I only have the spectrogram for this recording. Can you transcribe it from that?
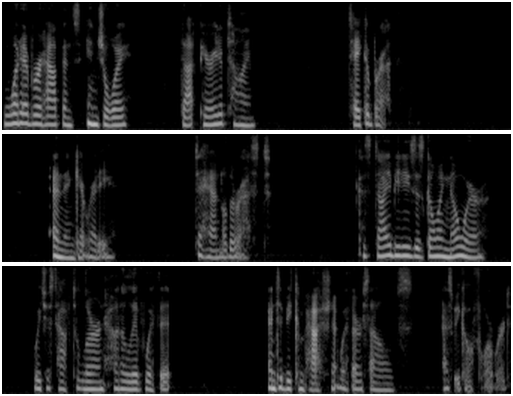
Whatever happens, enjoy that period of time. Take a breath. And then get ready to handle the rest. Because diabetes is going nowhere. We just have to learn how to live with it and to be compassionate with ourselves as we go forward.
